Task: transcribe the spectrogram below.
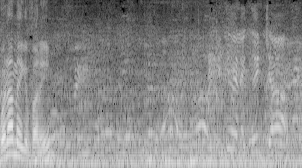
We're not making fun of you. No, no, you're doing a good job.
